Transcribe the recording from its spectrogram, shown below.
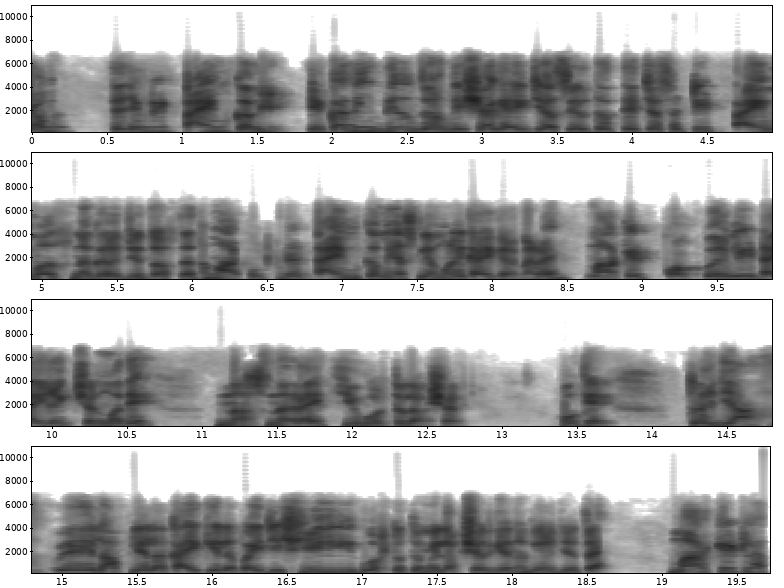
कारण त्याच्याकडे टाइम कमी. आहे एखादी जर दिशा घ्यायची असेल तर त्याच्यासाठी टाइम असणं गरजेचं असतं. तर मार्केटकडे टाइम कमी असल्यामुळे काय करणार आहे? मार्केट प्रॉपरली डायरेक्शनमध्ये नसणार आहे ही गोष्ट लक्षात घ्या. ओके. तर या वेळेला आपल्याला काय केलं पाहिजे? ही गोष्ट तुम्ही लक्षात घेणं गरजेचं आहे. मार्केटला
